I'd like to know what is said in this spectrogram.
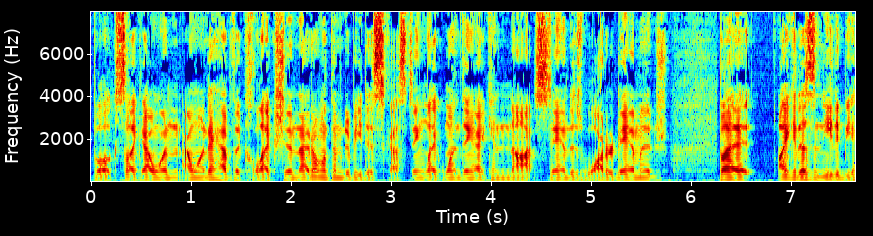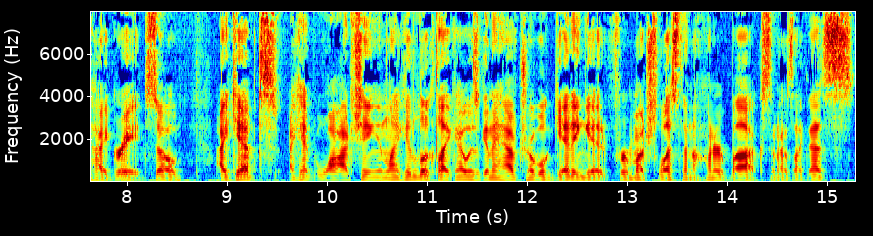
books. Like I want, I want to have the collection. I don't want them to be disgusting. Like one thing I cannot stand is water damage, but like it doesn't need to be high grade. So I kept I kept watching and like it looked like I was going to have trouble getting it for much less than a hundred bucks, and I was like, that's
